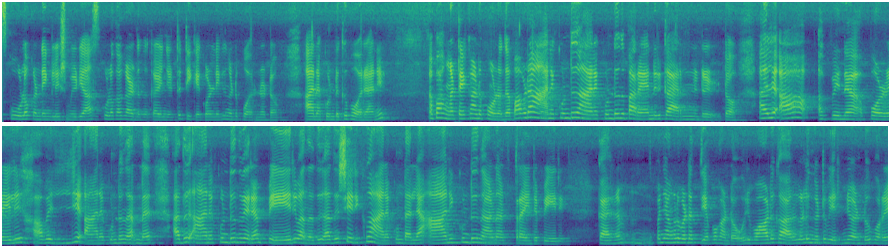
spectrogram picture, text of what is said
സ്കൂളൊക്കെ ഉണ്ട് ഇംഗ്ലീഷ് മീഡിയം. ആ സ്കൂളൊക്കെ കടന്ന് കഴിഞ്ഞിട്ട് ടി കെ കോളനിക്ക് ഇങ്ങോട്ട് പോരണം കേട്ടോ ആനക്കുണ്ടക്ക് പോരാൻ അപ്പോൾ അങ്ങോട്ടേക്കാണ് പോണത്. അപ്പോൾ അവിടെ ആനക്കുണ്ട് ആനക്കുണ്ട് എന്ന് പറയാനൊരു കാരണമുണ്ട് കേട്ടോ അതിൽ ആ പിന്നെ പുഴയിൽ ആ വലിയ ആനക്കുണ്ട് എന്ന് പറഞ്ഞാൽ അത് ആനക്കുണ്ട് എന്ന് വരാൻ പേര് വന്നത്. അത് ശരിക്കും ആനക്കുണ്ടല്ല ആനിക്കുണ്ട് എന്നാണ് ട്രെയിനിന്റെ പേര്. കാരണം ഇപ്പം ഞങ്ങൾ ഇവിടെ എത്തിയപ്പോൾ കണ്ടോ ഒരുപാട് കാറുകൾ ഇങ്ങോട്ട് വരുന്നു കണ്ടു കുറേ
